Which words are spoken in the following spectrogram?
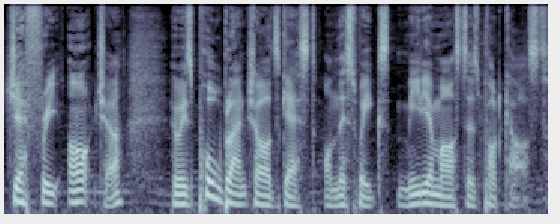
Jeffrey Archer, who is Paul Blanchard's guest on this week's Media Masters podcast.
